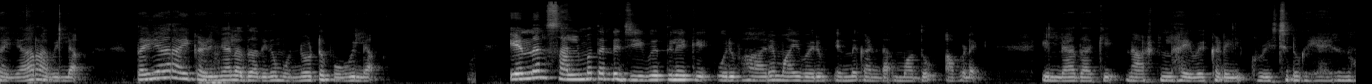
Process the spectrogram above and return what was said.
തയ്യാറാവില്ല. തയ്യാറായി കഴിഞ്ഞാൽ അത് അധികം മുന്നോട്ട് പോവില്ല. എന്നാൽ സൽമ തന്റെ ജീവിതത്തിലേക്ക് ഒരു ഭാരമായി വരും എന്ന് കണ്ട മധു അവളെ ഇല്ലാതാക്കി നാഷണൽ ഹൈവേ കടയിൽ കുഴിച്ചിടുകയായിരുന്നു.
